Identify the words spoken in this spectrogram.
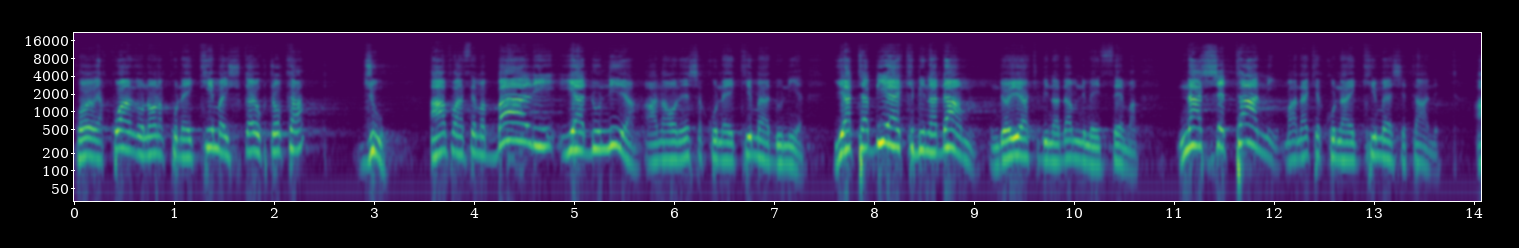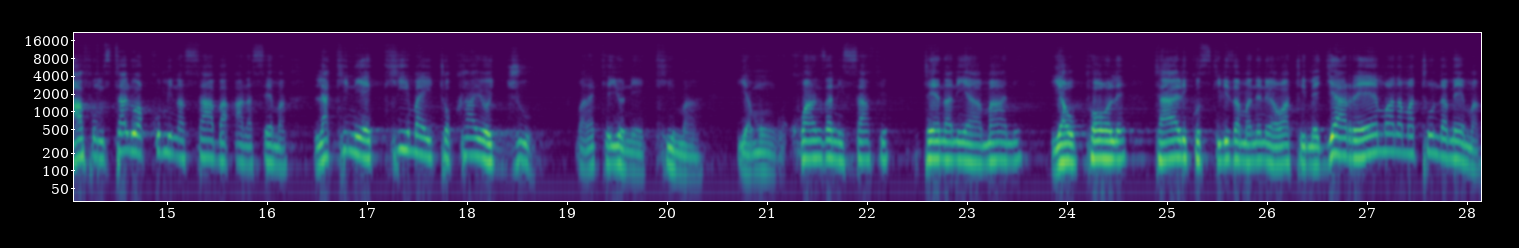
Kwa hiyo ya kwanza unaona kuna hekima ishukayo kutoka juu. Alafu anasema bali ya dunia anaonyesha kuna hekima ya dunia. Ya tabia ya kibinadamu ndio hiyo ya kibinadamu nimeisema. Na shetani maana yake kuna hekima ya shetani. Alafu mstari wa kumi na saba anasema lakini hekima itokayo juu maanake hiyo ni hekima ya mungu. Kwanza ni safi tena ni ya amani ya upole tayari kusikiliza maneno ya watu. Imejaa rehema na matunda mema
